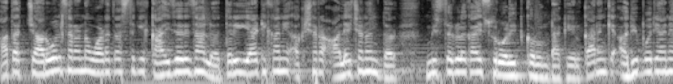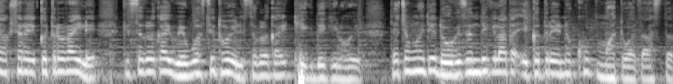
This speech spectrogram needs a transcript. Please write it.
आता चारोल सरांना वाटत असतं की काही जरी झालं तरी या ठिकाणी अक्षरा आल्याच्यानंतर मी सगळं काही सुरळीत करून टाकेल. कारण की अधिपती आणि अक्षरा एकत्र राहिले की सगळं काही व्यवस्थित होईल सगळं काही ठीक देखील होईल. त्याच्यामुळे ते दोघेजण देखील आता एकत्र येणं खूप महत्त्वाचं असतं.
